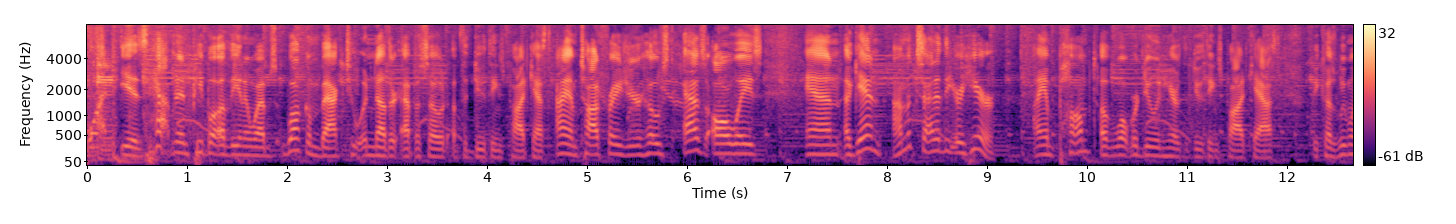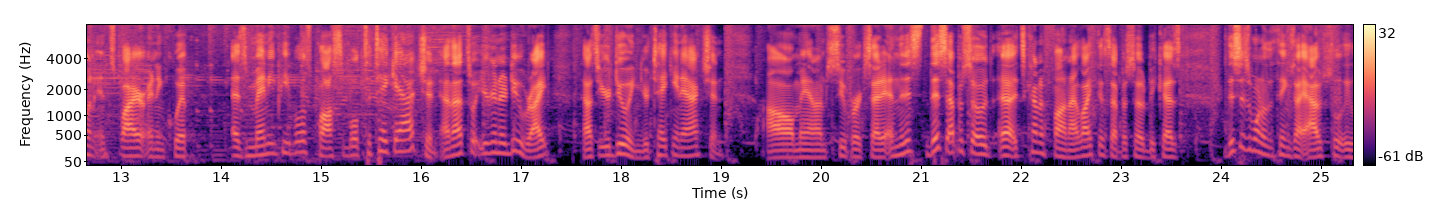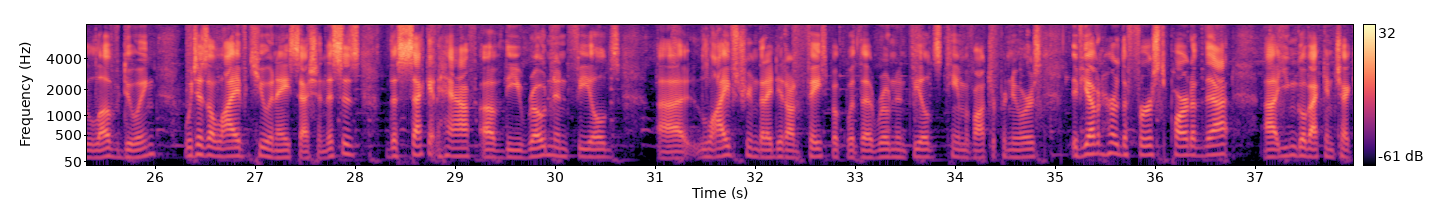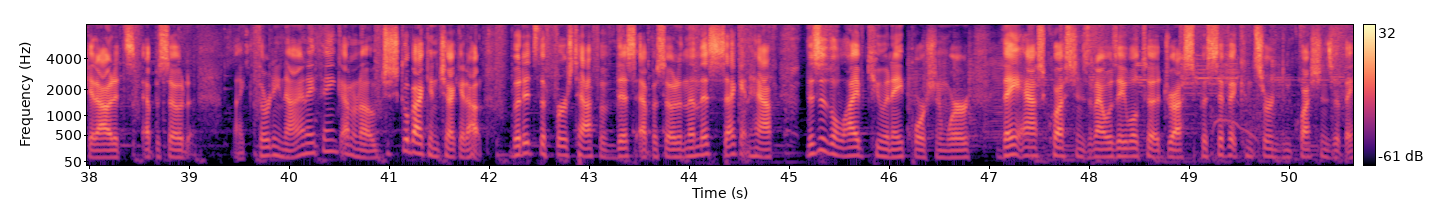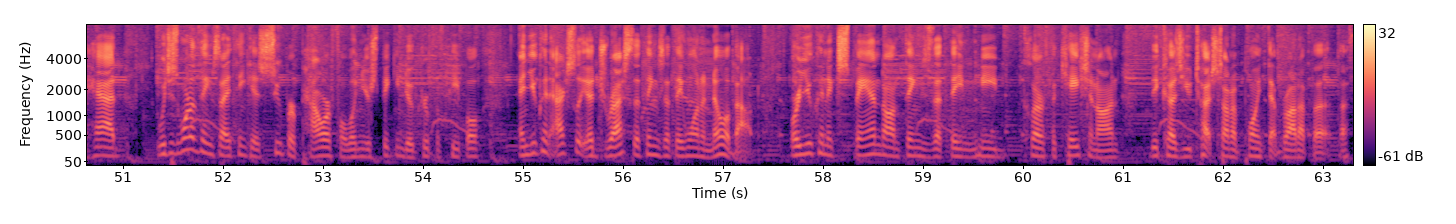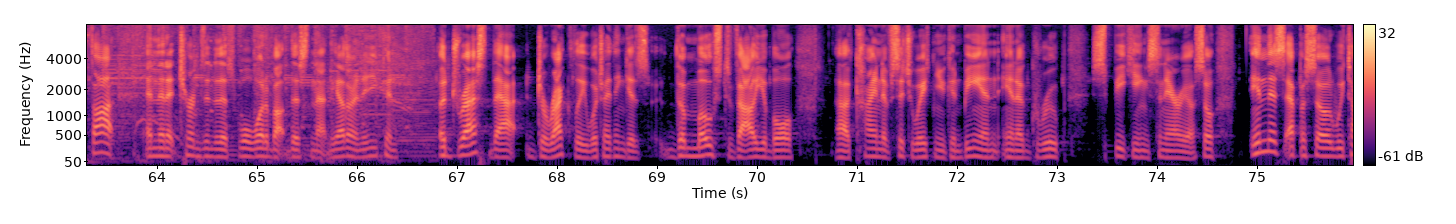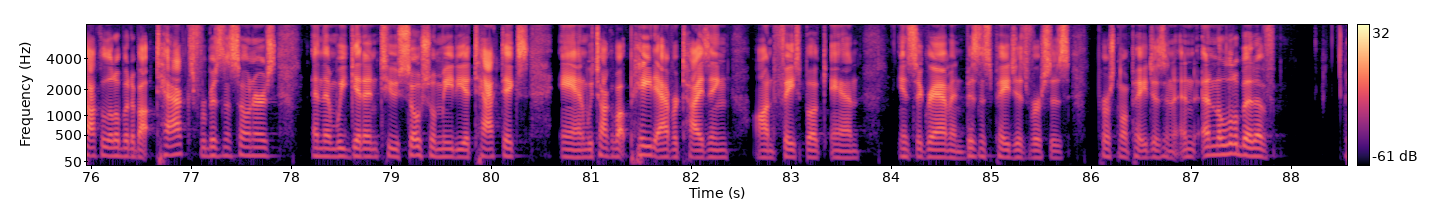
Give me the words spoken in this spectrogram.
What is happening, people of the interwebs? Welcome back to another episode of the Do Things Podcast. I am Todd Frazier, your host, as always. And again, I'm excited that you're here. I am pumped of what we're doing here at the Do Things Podcast because we want to inspire and equip as many people as possible to take action. And that's what you're going to do, right? That's what you're doing. You're taking action. Oh man, I'm super excited. And this this episode, uh, it's kind of fun. I like this episode because this is one of the things I absolutely love doing, which is a live Q&A session. This is the second half of the Rodan and Fields uh, live stream that I did on Facebook with the Rodan and Fields team of entrepreneurs. If you haven't heard the first part of that, uh, you can go back and check it out. It's episode like 39, I think. I don't know. Just go back and check it out. But it's the first half of this episode, and then this second half, this is the live Q and A portion where they ask questions, and I was able to address specific concerns and questions that they had. Which is one of the things that I think is super powerful when you're speaking to a group of people and you can actually address the things that they want to know about, or you can expand on things that they need clarification on because you touched on a point that brought up a, a thought, and then it turns into this, well, what about this and that and the other? And then you can address that directly, which I think is the most valuable uh, kind of situation you can be in in a group speaking scenario. So, in this episode, we talk a little bit about tax for business owners, and then we get into social media tactics, and we talk about paid advertising on Facebook and Instagram and business pages versus personal pages, and, and, and a little bit of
